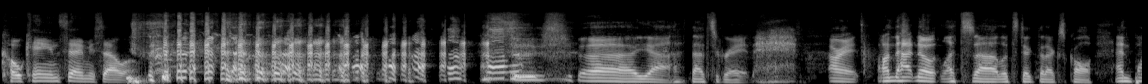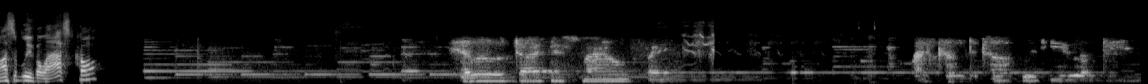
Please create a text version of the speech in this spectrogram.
Cocaine Sami Salo. uh, yeah, that's great. All right. On that note, let's uh let's take the next call and possibly the last call. Hello, darkness, my old friend. I've come to talk with you again.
